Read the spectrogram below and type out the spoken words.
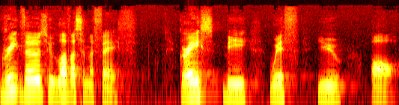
Greet those who love us in the faith. Grace be with you all.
